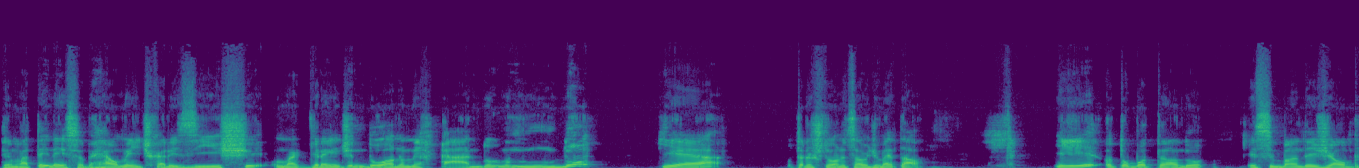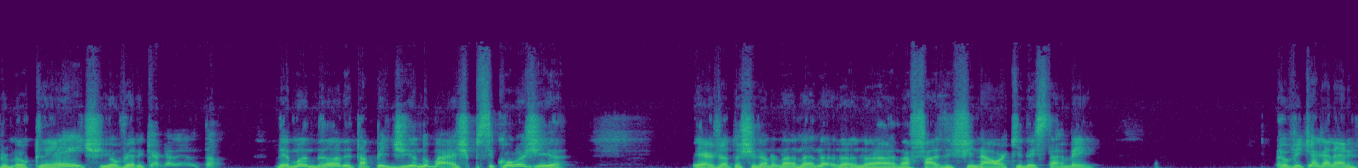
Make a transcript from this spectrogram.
tem uma tendência. Realmente, cara, existe uma grande dor no mercado, no mundo, que é o transtorno de saúde mental. E eu tô botando esse bandejão pro meu cliente e eu vendo que a galera tá demandando e tá pedindo mais psicologia. E aí eu já tô chegando na, na, na, na fase final aqui da Estar Bem. Eu vi que a galera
